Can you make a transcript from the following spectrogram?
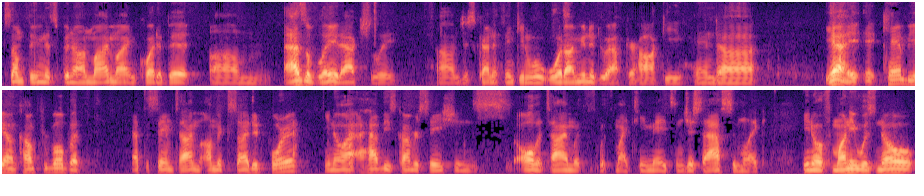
Something that's been on my mind quite a bit um, as of late, actually um, just kind of thinking what, what I'm going to do after hockey. And uh, yeah, it, it, can be uncomfortable, but at the same time, I'm excited for it. You know, I, I have these conversations all the time with, with my teammates and just ask them, like, you know, if money was no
